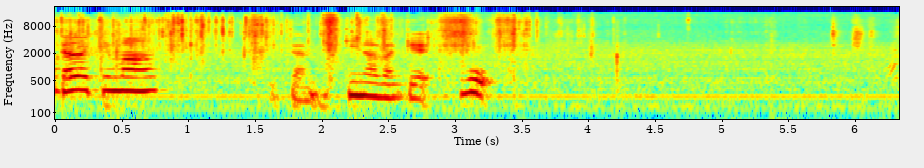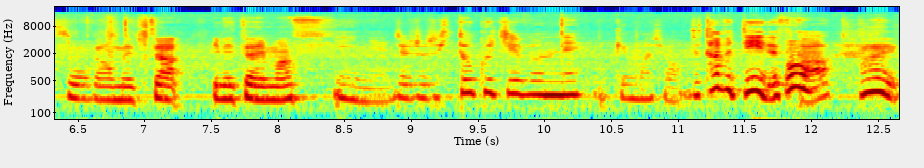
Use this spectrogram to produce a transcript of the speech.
いただきます。じゃあ好きなだけ。すお。生姜をめっちゃ入れちゃいます。いいね。じゃあちょっと一口分ねいきましょう。じゃあ食べていいですか？はい。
